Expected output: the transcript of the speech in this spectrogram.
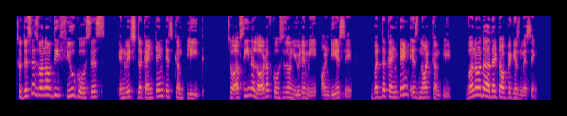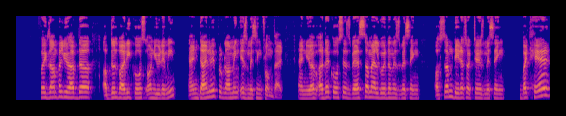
So this is one of the few courses in which the content is complete. So I've seen a lot of courses on Udemy on DSA, but the content is not complete. One or the other topic is missing. For example, you have the Abdul Bari course on Udemy and dynamic programming is missing from that. And you have other courses where some algorithm is missing or some data structure is missing. But here,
